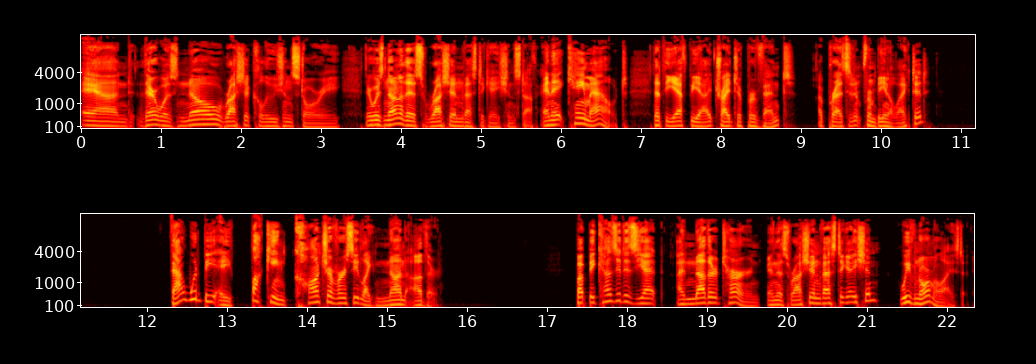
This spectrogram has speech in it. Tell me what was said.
and there was no Russia collusion story. There was none of this Russia investigation stuff. And it came out that the FBI tried to prevent a president from being elected. That would be a fucking controversy like none other. But because it is yet another turn in this Russia investigation, we've normalized it.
